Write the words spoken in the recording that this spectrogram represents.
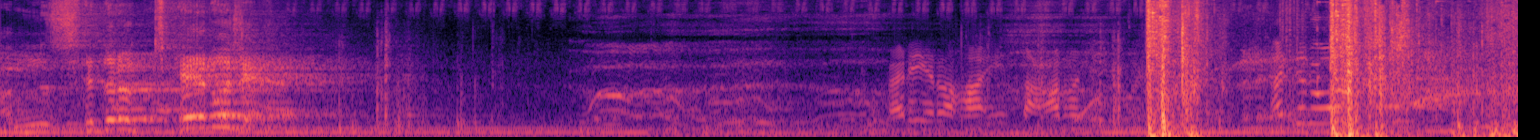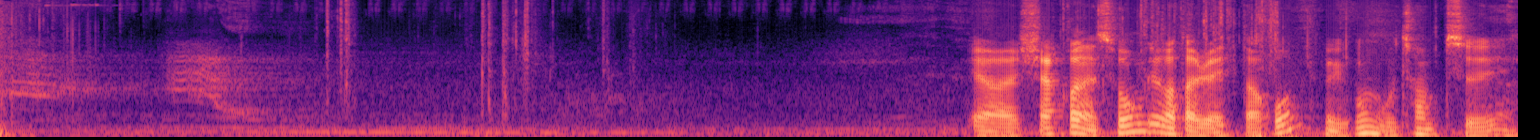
밤새도록 해보자. 야 샷건에 소음기가 달려있다고? 이건 못 참지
